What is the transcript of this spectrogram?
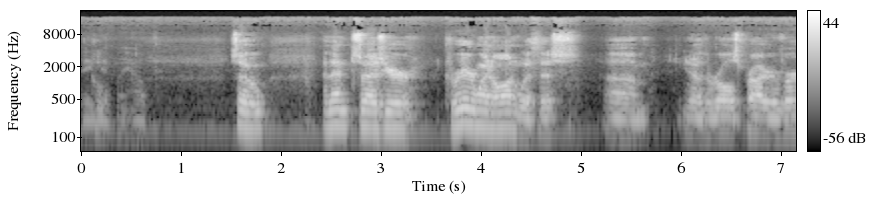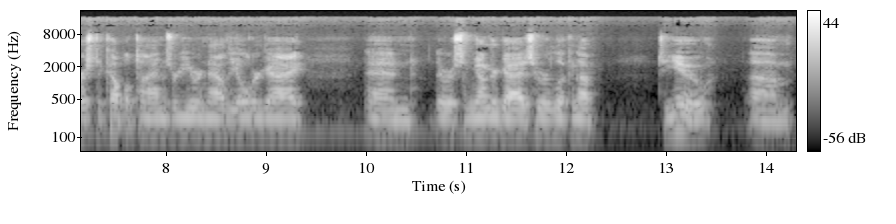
they cool. definitely helped. So, and then so as your career went on with this, um, you know the roles probably reversed a couple times, where you were now the older guy, and there were some younger guys who were looking up to you. Um,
